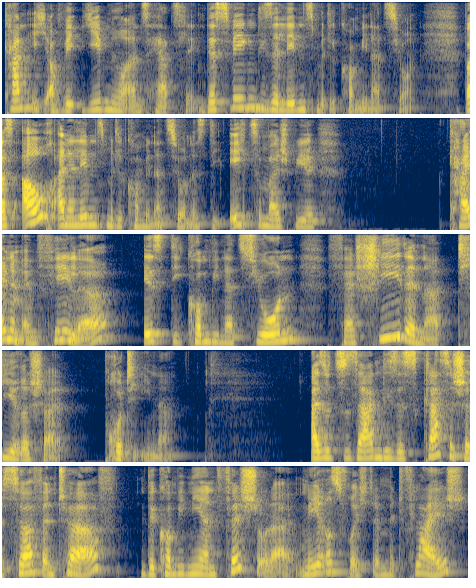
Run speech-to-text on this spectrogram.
kann ich auch jedem nur ans Herz legen. Deswegen diese Lebensmittelkombination. Was auch eine Lebensmittelkombination ist, die ich zum Beispiel keinem empfehle, ist die Kombination verschiedener tierischer Proteine. Also zu sagen, dieses klassische Surf and Turf, wir kombinieren Fisch oder Meeresfrüchte mit Fleisch,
